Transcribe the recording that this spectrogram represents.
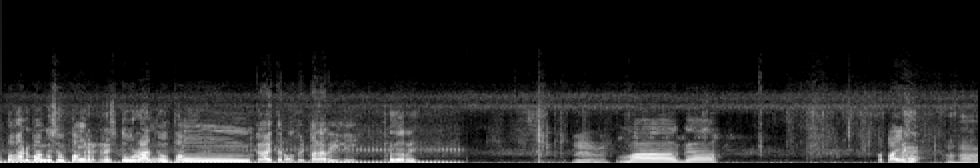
pang ano ba gusto? Pang re- restaurant o pang, kahit ano ito, panarili. ano Hmm. mag, ah, Papaya po. Mhm.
